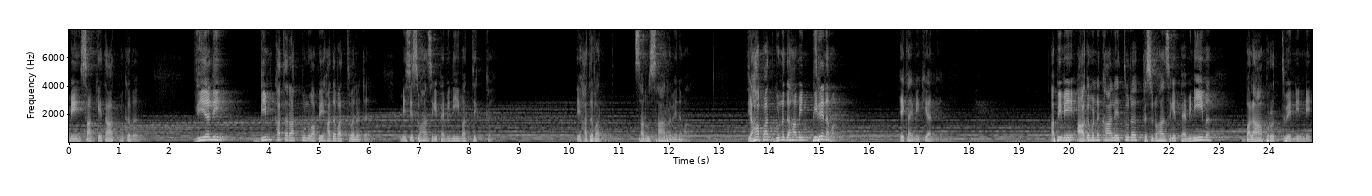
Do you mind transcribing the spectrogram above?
මේ සංකේතාත්මකව වියලි බිම් කතරක් වුණු අපේ හදවත්වලට මෙසිස් වහන්සගේ පැමිණීමත් එක්ක ඒ හදවත් සරුසාර වෙනවා. යහපත් ගුණදහමින් පිරෙනවා. ඒකයි මේ කියන්නේ. අපි මේ ආගමන කාලය තුර ක්‍රිසුන් වහන්සගේ පැමිණීම බලාපොරොත්තුවෙන් ඉන්නේ.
